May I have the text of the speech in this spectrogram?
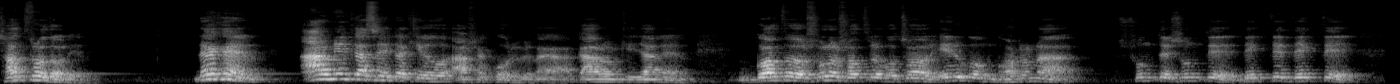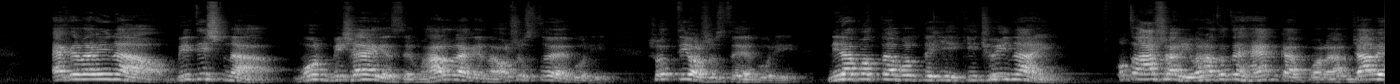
ছাত্র দলের দেখেন, আর্মির কাছে এটা কেউ আশা করবে না। কারণ কি জানেন, গত ষোলো সতেরো বছর এরকম ঘটনা শুনতে শুনতে, দেখতে দেখতে একেবারেই না, বিতৃষ্ণা, মন বিষায় গেছে, ভালো লাগে না, অসুস্থ হয়ে পড়ি। সত্যি অসুস্থ হয়ে পড়ি। নিরাপত্তা বলতে কি কিছুই নাই। ও তো আসামি, ওরা তো হ্যান্ড কাপ পরা, আর যাবে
